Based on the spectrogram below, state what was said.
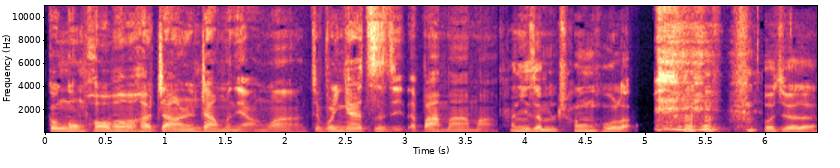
公公婆婆和丈人丈母娘吗？这不应该是自己的爸妈吗？看你怎么称呼了，我觉得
